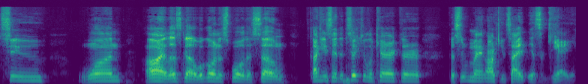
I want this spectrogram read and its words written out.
two, one. All right, let's go. We're going to spoilers. So like you said, the titular character, the Superman archetype, is gay,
